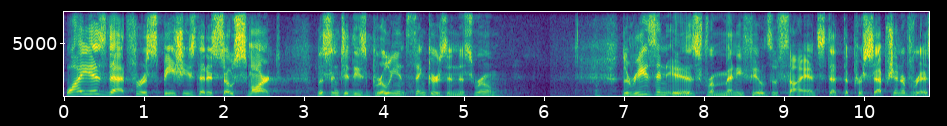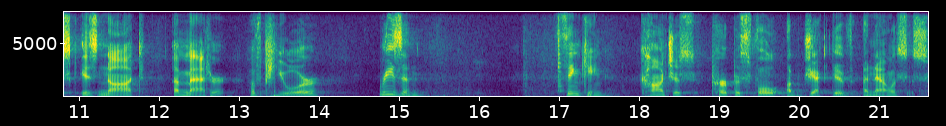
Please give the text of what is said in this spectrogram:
Why is that for a species that is so smart? Listen to these brilliant thinkers in this room. The reason is, from many fields of science, that the perception of risk is not a matter of pure reason thinking, conscious, purposeful, objective analysis.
